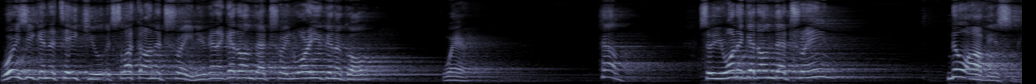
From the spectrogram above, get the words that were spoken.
Where is he going to take you? It's like on a train. You're going to get on that train. Where are you going to go? Where? Hell. So you want to get on that train? No, obviously.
